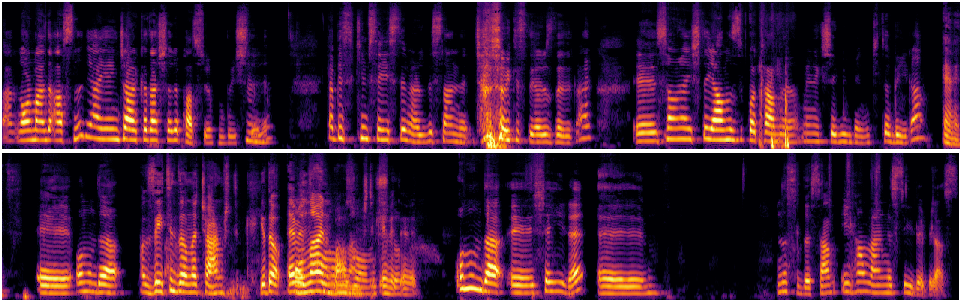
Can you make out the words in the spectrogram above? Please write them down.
ben normalde aslında diğer yayıncı arkadaşlara paslıyordum bu işleri. Hı. Ya biz kimseyi istemiyoruz, biz seninle çalışmak istiyoruz dediler. Ee, sonra işte Yalnızlık Bakanlığı Menekşe Gülben'in kitabıyla evet. E, onun da Zeytin Dalı'na çağırmıştık ya da evet, online bağlanmıştık. Olmuştu. Evet, evet. Onun da e, şeyiyle e, nasıl desem ilham vermesiyle biraz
